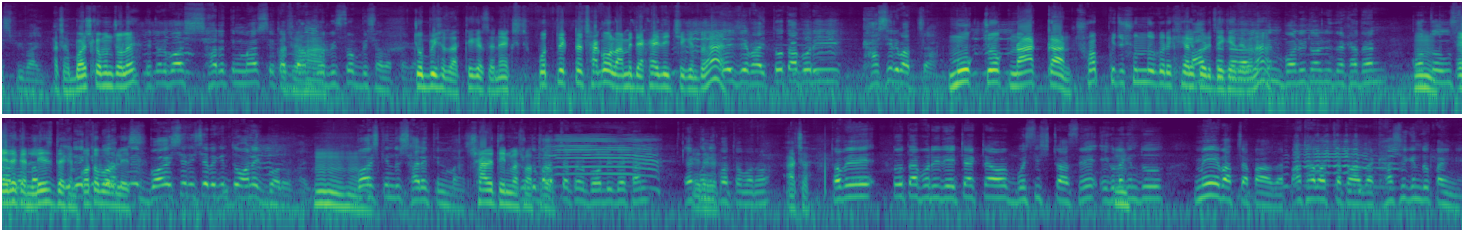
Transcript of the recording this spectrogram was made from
আসবি ভাই। আচ্ছা বয়স কেমন চলে? এটার বয়স সাড়ে তিন মাস এটার আচ্ছা, দাম হ্যাঁ। পড়বে চব্বিশ হাজার টাকা। চব্বিশ হাজার ঠিক আছে নেক্সট প্রত্যেকটা ছাগল আমি দেখাই দিচ্ছি কিন্তু হ্যাঁ? এই যে ভাই তোতাপুরি খাসির বাচ্চা। মুখ চোখ নাক কান সবকিছু সুন্দর করে খেয়াল করে দেখে দেবেন হ্যাঁ? বডি টডি দেখা দেন কত এই দেখেন। লেজ দেখেন, কত বড় লেজ। বয়সের হিসেবে কিন্তু অনেক বড় ভাই। বয়স কিন্তু সাড়ে তিন মাস। সাড়ে তিন মাস মাত্র। বাচ্চাটার বডি দেখান এখনই। কত বড়? আচ্ছা। তবে তোতাপুরির এটা একটা বৈশিষ্ট্য আছে এগুলা কিন্তু মেয়ে বাচ্চা পাওয়া যায় পাঠা বাচ্চা পাওয়া যায় খাসি কিন্তু পাই না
